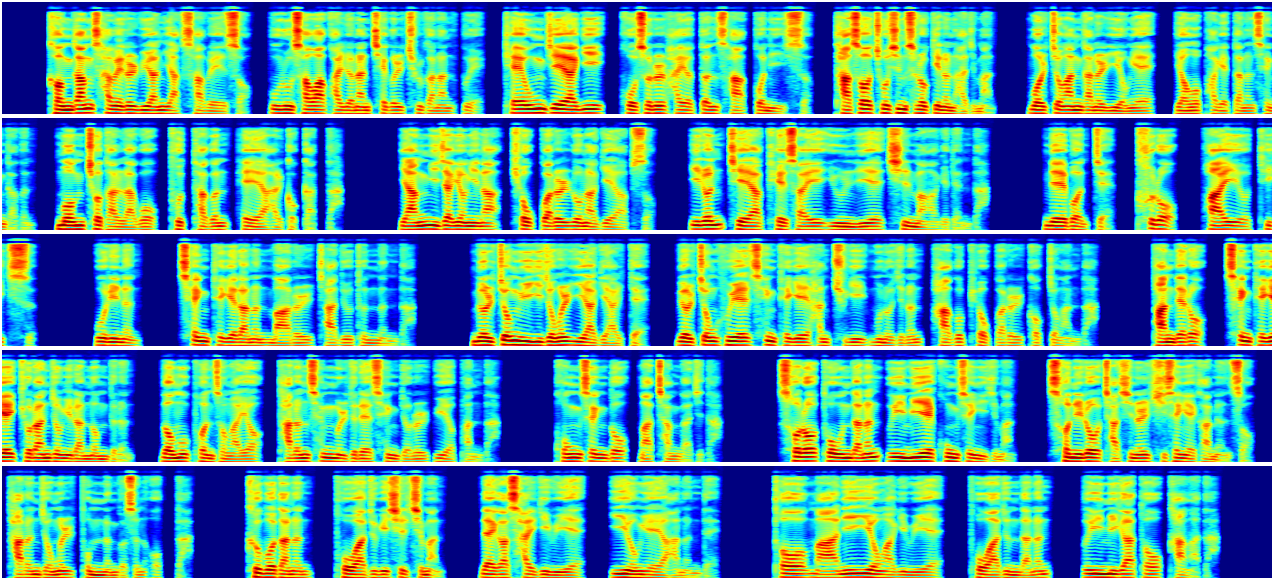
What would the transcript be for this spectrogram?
건강사회를 위한 약사회에서 우루사와 관련한 책을 출간한 후에 개웅제약이 고소를 하였던 사건이 있어 다소 조심스럽기는 하지만 멀쩡한 간을 이용해 영업하겠다는 생각은 멈춰달라고 부탁은 해야 할 것 같다. 양이작용이나 효과를 논하기에 앞서 이런 제약회사의 윤리에 실망하게 된다. 네 번째, 프로 바이오틱스. 우리는 생태계라는 말을 자주 듣는다. 멸종위기종을 이야기할 때 멸종 후에 생태계의 한 축이 무너지는 파급 효과를 걱정한다. 반대로 생태계 교란종이란 놈들은 너무 번성하여 다른 생물들의 생존을 위협한다. 공생도 마찬가지다. 서로 도운다는 의미의 공생이지만 선의로 자신을 희생해 가면서 다른 종을 돕는 것은 없다. 그보다는 도와주기 싫지만 내가 살기 위해 이용해야 하는데 더 많이 이용하기 위해 도와준다는 의미가 더 강하다.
